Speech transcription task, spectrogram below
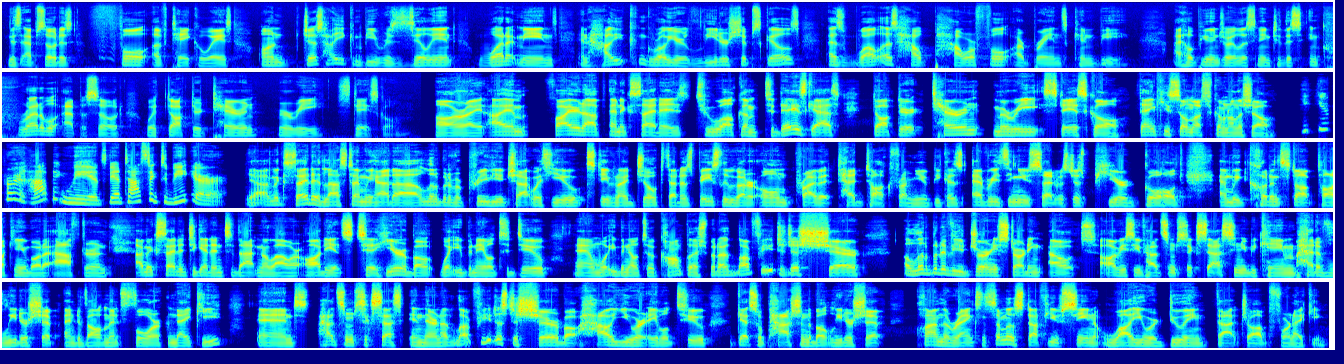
This episode is full of takeaways on just how you can be resilient, what it means, and how you can grow your leadership skills, as well as how powerful our brains can be. I hope you enjoy listening to this incredible episode with Dr. Taryn Marie Stejskal. All right, I am fired up and excited to welcome today's guest, Dr. Taryn Marie Stejskal. Thank you so much for coming on the show. Thank you for having me. It's fantastic to be here. Yeah, I'm excited. Last time we had a little bit of a preview chat with you. Steve and I joked that it's basically we got our own private TED talk from you because everything you said was just pure gold and we couldn't stop talking about it after. And I'm excited to get into that and allow our audience to hear about what you've been able to do and what you've been able to accomplish. But I'd love for you to just share a little bit of your journey starting out. Obviously, you've had some success and you became head of leadership and development for Nike and had some success in there. And I'd love for you just to share about how you were able to get so passionate about leadership, climb the ranks, and some of the stuff you've seen while you were doing that job for Nike.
